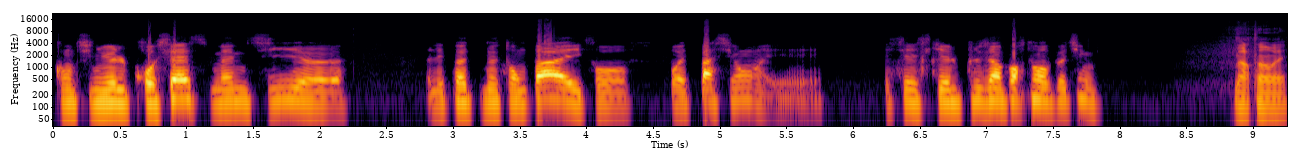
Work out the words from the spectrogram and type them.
continuer le process même si les putts ne tombent pas. Il faut, faut être patient et c'est ce qui est le plus important au putting. Martin, ouais.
